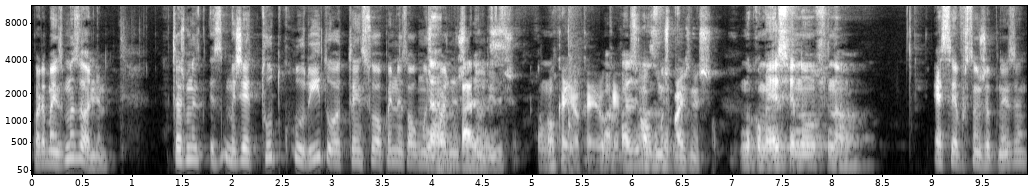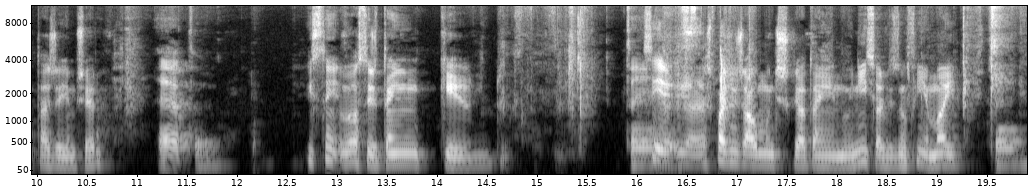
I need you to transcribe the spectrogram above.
parabéns. Mas olha, mas é tudo colorido ou tem só apenas algumas Não, páginas páginas. coloridas? Ok, ok, ok. página algumas só. páginas. No começo e no final. Essa é a versão japonesa? Estás aí a mexer? É, tu- Isso tem, ou seja, tem que. tem, Sim, as páginas já há muitos que já têm no início, às vezes no fim, a meio. tem,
